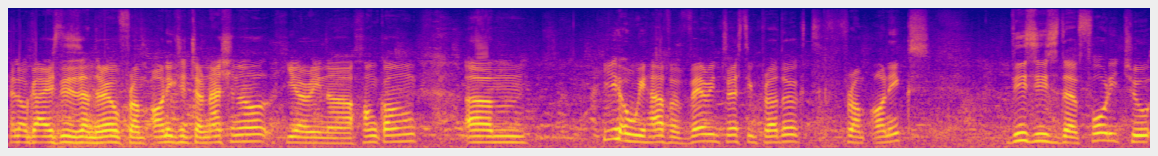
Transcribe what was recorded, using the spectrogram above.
Hello guys, this is Andreu from Onyx International here in uh, Hong Kong. Um, here we have a very interesting product from Onyx. This is the 42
